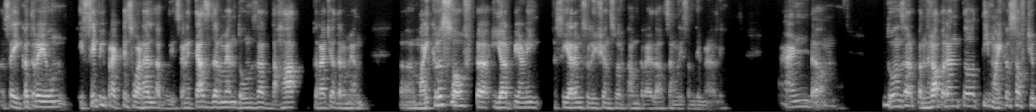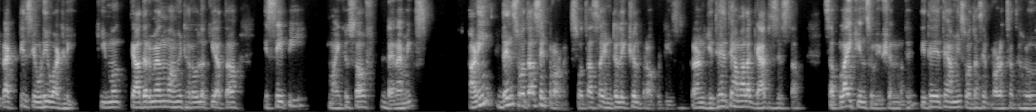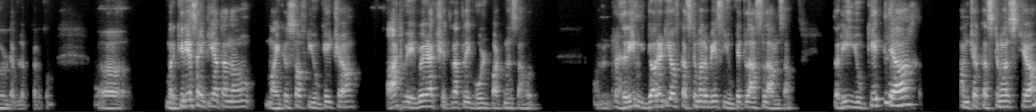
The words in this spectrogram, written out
असं एकत्र येऊन एसएपी प्रॅक्टिस वाढायला लागलीच. आणि त्याच दरम्यान दोन हजार दहा अकराच्या दरम्यान मायक्रोसॉफ्ट ईआरपी आणि सीआरएम सोल्युशन्सवर काम करायला चांगली संधी मिळाली. अँड दोन हजार पंधरा पर्यंत ती मायक्रोसॉफ्टची प्रॅक्टिस एवढी वाढली की मग त्या दरम्यान मग आम्ही ठरवलं की आता S A P Microsoft Dynamics आणि देन स्वतःचे प्रॉडक्ट स्वतःचं इंटेलेक्च्युअल प्रॉपर्टीज कारण जिथे जिथे आम्हाला गॅप्स दिसतात सप्लाय चेन सोल्युशनमध्ये तिथे तिथे आम्ही स्वतःचे प्रॉडक्ट्स आता हळूहळू डेव्हलप करतो. मर्किरियस आय टी आता नाव मायक्रोसॉफ्ट युकेच्या आठ वेगवेगळ्या क्षेत्रातले गोल्ड पार्टनर्स आहोत. जरी मेजॉरिटी ऑफ कस्टमर बेस युकेतला असला आमचा तरी युकेतल्या आमच्या कस्टमर्सच्या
